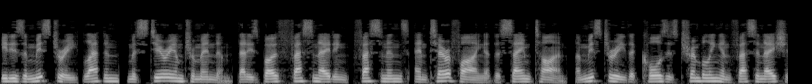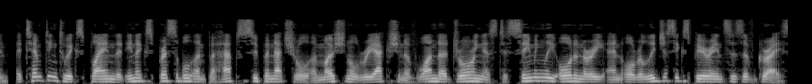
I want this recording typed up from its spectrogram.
It is a mystery Latin, mysterium tremendum that is both fascinating fascinans and terrifying at the same time, a mystery that causes trembling and fascination, attempting to explain that inexpressible and perhaps supernatural emotional reaction of wonder drawing us to seemingly ordinary and or religious experiences of grace.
